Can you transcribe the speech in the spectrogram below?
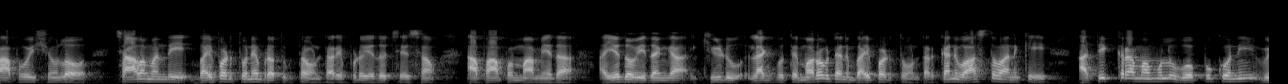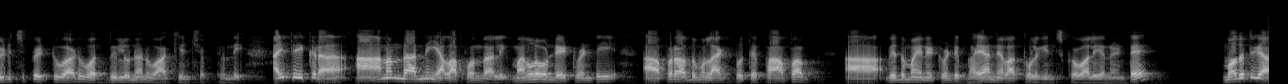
పాప విషయంలో చాలామంది భయపడుతూనే బ్రతుకుతూ ఉంటారు. ఎప్పుడు ఏదో చేశాం ఆ పాపం మా మీద ఏదో విధంగా కీడు లేకపోతే మరొకటని భయపడుతూ ఉంటారు. కానీ వాస్తవానికి అతిక్రమములు ఒప్పుకొని విడిచిపెట్టువాడు వర్ధిల్లునని వాక్యం చెప్తుంది. అయితే ఇక్కడ ఆ ఆనందాన్ని ఎలా పొందాలి? మనలో ఉండేటువంటి ఆ అపరాధము లేకపోతే పాప ఆ విధమైనటువంటి భయాన్ని ఎలా తొలగించుకోవాలి అని అంటే మొదటగా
